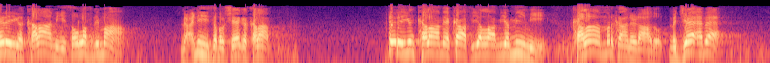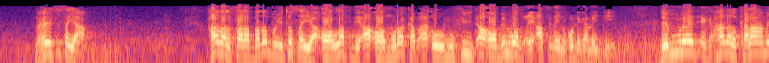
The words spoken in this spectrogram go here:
Ereyga kalaamihi sow lafdi ma macnihiisa bal sheega kalaam. Ereygan kalaam ee kaaf iyo laam iyo miimihi kalaam markaan idhaahdo majaaba muxuu itusayaa hadal fara buu itusayaa oo lafdi ah oo murakab ah oo mufiid ah oo bilwadci ah sidaynu ku dhiganay dee. Hadal kalaama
